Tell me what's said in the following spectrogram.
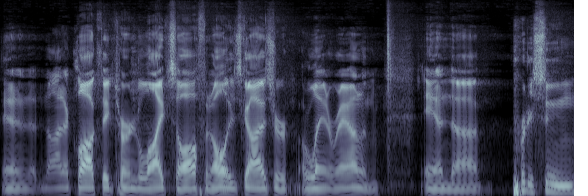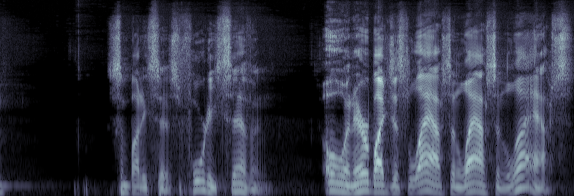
and at 9 o'clock they turned the lights off, and all these guys are, are laying around, and, and uh, pretty soon somebody says, 47 oh, and everybody just laughs and laughs and laughs.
